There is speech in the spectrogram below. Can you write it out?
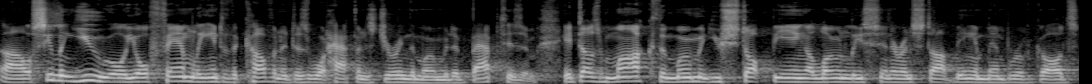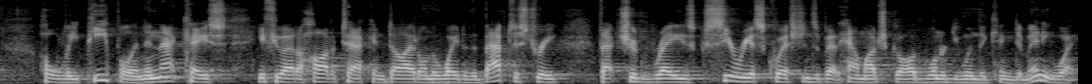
uh, sealing you or your family into the covenant is what happens during the moment of baptism. It does mark the moment you stop being a lonely sinner and start being a member of God's holy people. And in that case, if you had a heart attack and died on the way to the baptistry, that should raise serious questions about how much God wanted you in the kingdom anyway.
